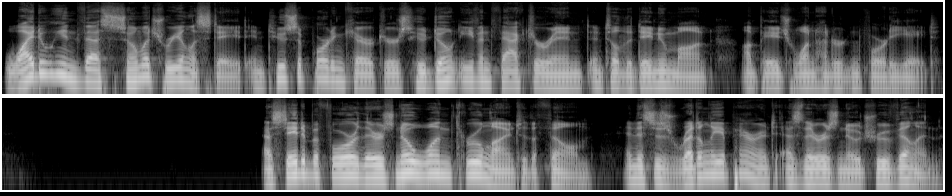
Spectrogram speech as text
why do we invest so much real estate in two supporting characters who don't even factor in until the denouement on page 148? As stated before, there is no one through line to the film, and this is readily apparent as there is no true villain.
